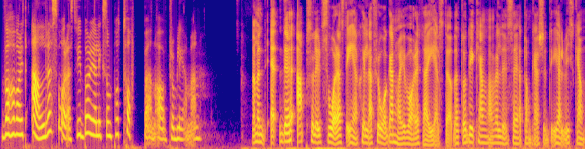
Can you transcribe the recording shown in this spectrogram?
Vad har varit allra svårast? Vi börjar liksom på toppen av problemen. Nej, men eh, det absolut svåraste enskilda frågan har ju varit det här elstödet och det kan man väl säga att de kanske delvis kan,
